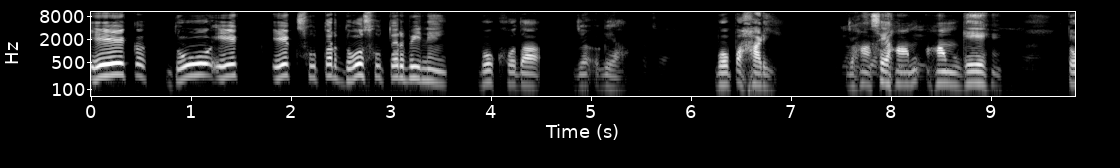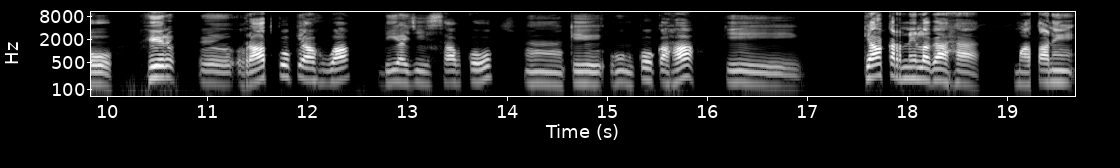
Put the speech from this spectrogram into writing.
एक दो एक एक सूत्र दो सूत्र भी नहीं वो खोदा ज- गया। अच्छा। वो पहाड़ी जहाँ से हम हम गए। हैं। तो फिर रात को क्या हुआ डीआईजी साहब को कि उनको कहा कि क्या करने लगा है माता ने?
